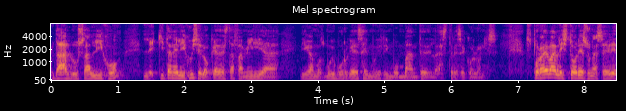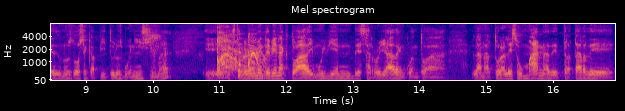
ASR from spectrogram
da a luz al hijo, le quitan el hijo y se lo queda a esta familia, digamos, muy burguesa y muy rimbombante de las 13 colonias. Entonces, por ahí va la historia, es una serie de unos 12 capítulos, buenísima, eh, extraordinariamente bien actuada y muy bien desarrollada en cuanto a la naturaleza humana de tratar de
